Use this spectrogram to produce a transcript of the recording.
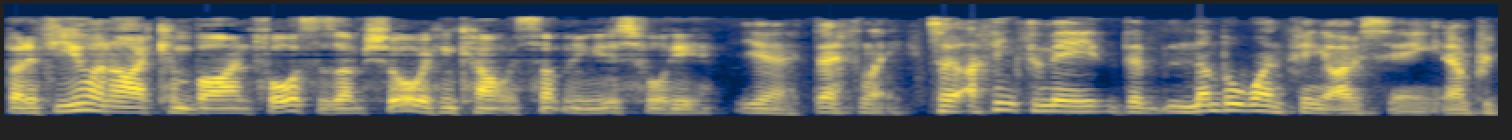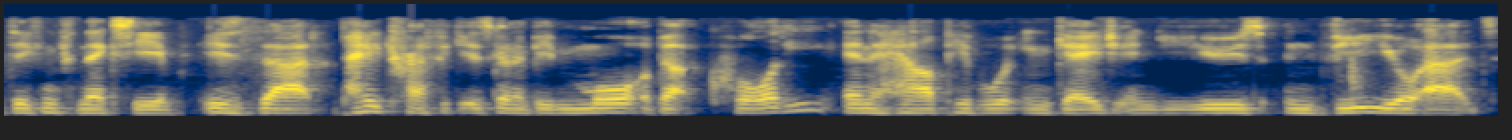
But if you and I combine forces, I'm sure we can come up with something useful here. Yeah, definitely. So I think for me, the number one thing I'm seeing and I'm predicting for next year is that paid traffic is going to be more about quality and how people engage and use and view your ads.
